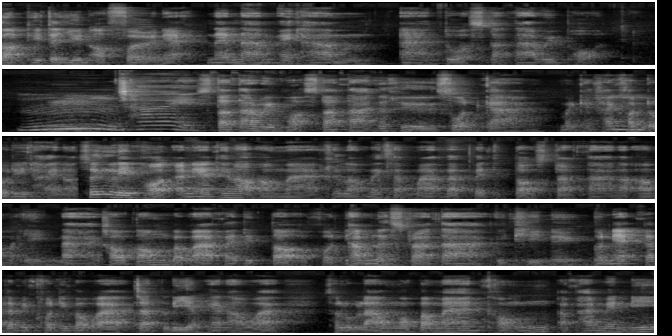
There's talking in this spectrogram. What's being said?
ก่อนที่จะยื่นออฟเฟอร์เนี่ยแนะนำให้ทำอ่านตัว Starta Report อืม ใช่ Starta Report Starta ก็คือส่วนกลาง เหมือนคล้ายอืๆมคอนโดที่ไทยเนาะซึ่ง Report อันเนี้ยที่เราเอามาคือเราไม่สามารถแบบไปติดต่อ Starta แล้วเอามาเองได้ เขาต้องแบบว่าไปติดต่อคนที่ทำเรื่อง Strata อีกทีหนึ่งคนเนี้ยก็จะเป็นคนที่แบบว่าจัดเรียงให้เราว่า สรุปแล้วงบประมาณของอพาร์ตเมนต์นี้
